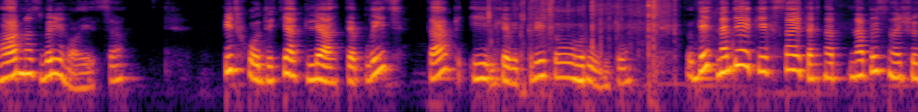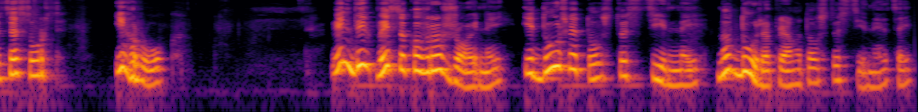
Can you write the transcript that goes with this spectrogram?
гарно зберігається. Підходить як для теплиць, так і для відкритого ґрунту. На деяких сайтах написано, що це сорт ігрок. Він високоврожайний і дуже товстостінний. Ну, дуже прямо товстостінний цей.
